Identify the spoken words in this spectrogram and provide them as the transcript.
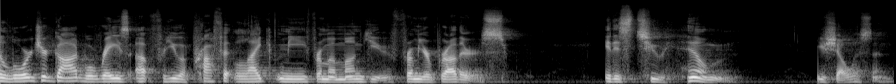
the Lord your God will raise up for you a prophet like me from among you, from your brothers. It is to him you shall listen.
